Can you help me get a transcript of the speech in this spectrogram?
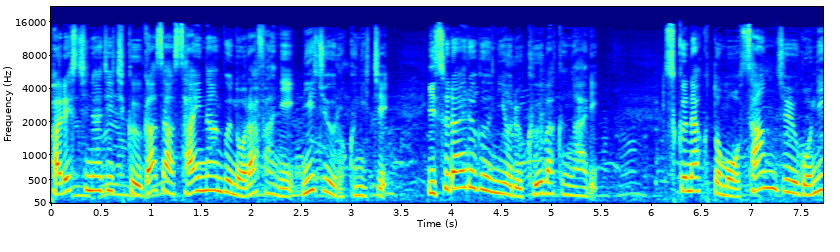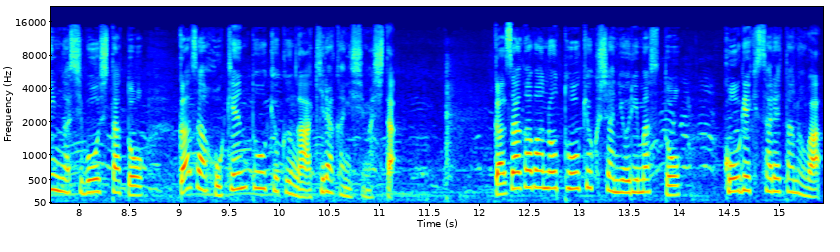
パレスチナ自治区ガザ最南部のラファに26日、イスラエル軍による空爆があり、少なくとも35人が死亡したとガザ保健当局が明らかにしました。ガザ側の当局者によりますと攻撃されたのは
